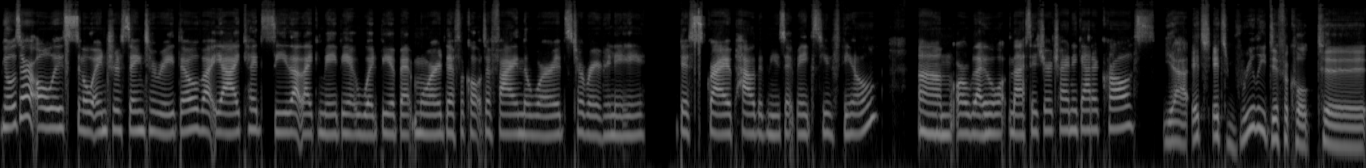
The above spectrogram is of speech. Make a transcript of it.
those are always so interesting to read though, but yeah, I could see that like maybe it would be a bit more difficult to find the words to really describe how the music makes you feel um, or like mm-hmm. what message you're trying to get across. Yeah, it's it's really difficult to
